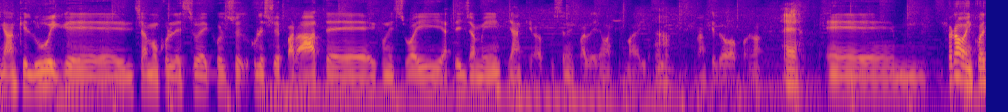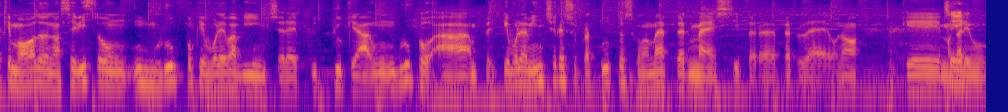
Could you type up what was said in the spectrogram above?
anche lui che diciamo con le sue, con le sue parate, con i suoi atteggiamenti, anche questo ne parleremo anche, magari, ah. anche dopo, no? Eh. E, ehm, però in qualche modo no, si è visto un, un, gruppo che voleva vincere, più, più che un gruppo a, che voleva vincere soprattutto secondo me per Messi, per, per Leo, no? Che magari... Sì. Un,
